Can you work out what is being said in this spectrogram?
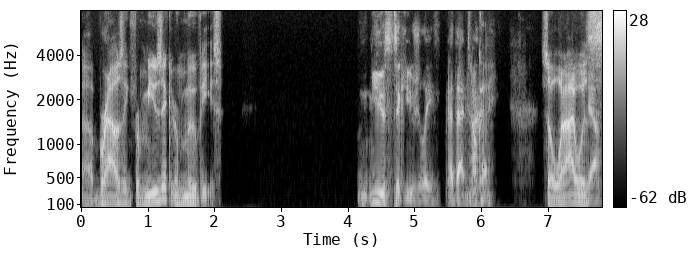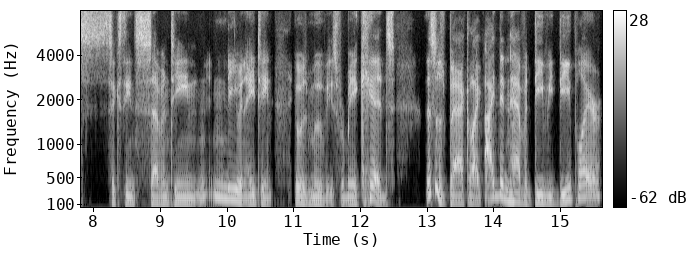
uh, browsing for music or movies? music usually at that time Okay. So when I was Yeah. 16, 17, even 18, it was movies for me. Kids, this was back like I didn't have a DVD player.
